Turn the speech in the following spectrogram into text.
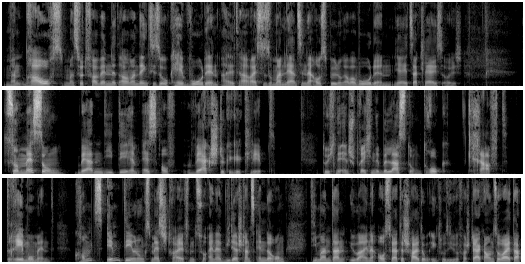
man braucht es, es wird verwendet, aber man denkt sich so, okay, wo denn, Alter? Weißt du, so man lernt es in der Ausbildung, aber wo denn? Ja, jetzt erkläre ich es euch. Zur Messung werden die DMS auf Werkstücke geklebt. Durch eine entsprechende Belastung, Druck, Kraft, Drehmoment, kommt es im Dehnungsmessstreifen zu einer Widerstandsänderung, die man dann über eine Auswerteschaltung inklusive Verstärker und so weiter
